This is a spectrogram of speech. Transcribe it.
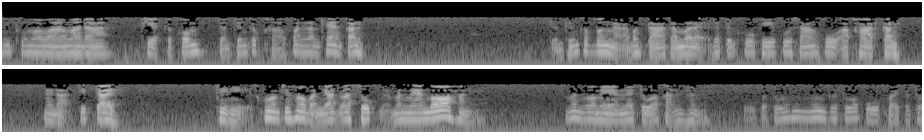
นี่ภูมาวามาดาเขียดกับคม จนถึงกับขาวฟันรันแท่งกัน จนถึงกับเบิ้งหนาเบิ้งตากันเมื่อไรจะเป็นคู่พีคู่สางคู่อาฆาตกัน ในด่านจิตใจ ที่นี่ความที่เข้าบัญญัติว่าสุขมันแมนบ่ฮะนี่มันว่าแมนในตัวกันฮะนี่กูกับตัวมึงกับตัวกูข่อยกับตัว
